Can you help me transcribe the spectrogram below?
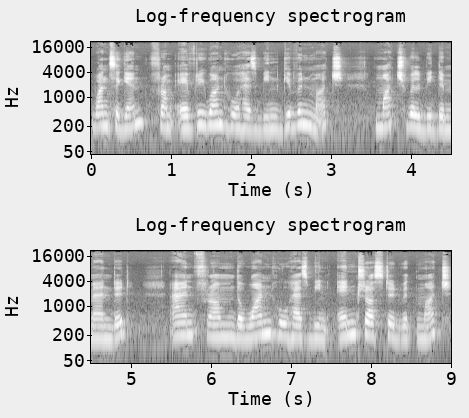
once again, from everyone who has been given much, much will be demanded, and from the one who has been entrusted with much,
